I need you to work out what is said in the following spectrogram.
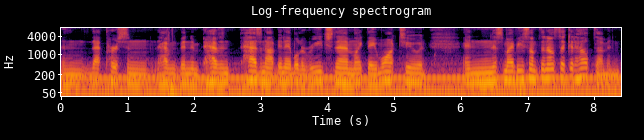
and that person haven't been haven't has not been able to reach them like they want to and and this might be something else that could help them. And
